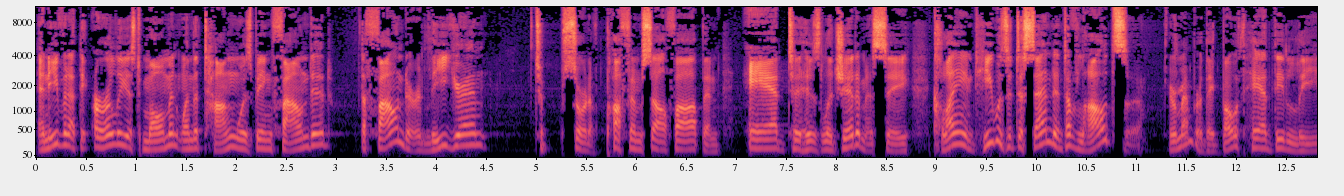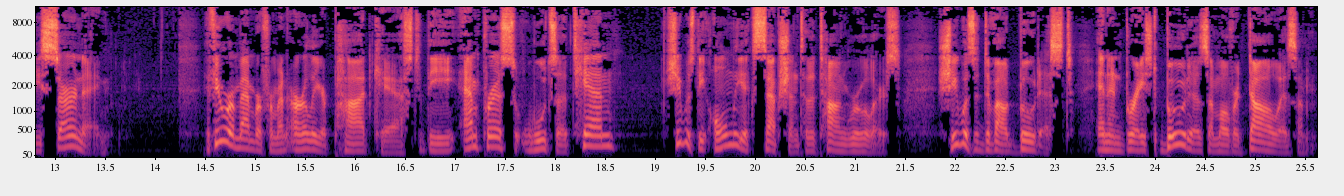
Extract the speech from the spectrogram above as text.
And even at the earliest moment when the Tang was being founded, the founder, Li Yuan, to sort of puff himself up and add to his legitimacy, claimed he was a descendant of Lao Tzu. Remember, they both had the Li surname. If you remember from an earlier podcast, the Empress Wu Zetian, she was the only exception to the Tang rulers. She was a devout Buddhist and embraced Buddhism over Taoism.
